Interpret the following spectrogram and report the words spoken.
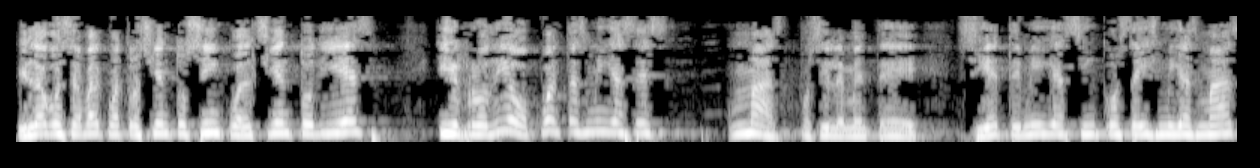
y luego se va el 405, el 110 y rodeó. ¿Cuántas millas es más? Posiblemente siete millas, cinco, seis millas más.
